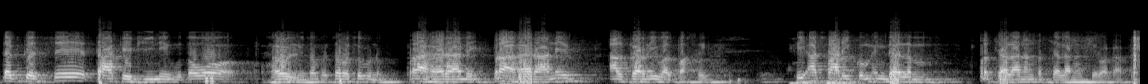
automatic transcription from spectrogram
Tegese tragedine utawa haul utawa cara Jawa praharane, praharane albarri wal bahri. Fi asfarikum ing dalam perjalanan-perjalanan sira kabeh.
